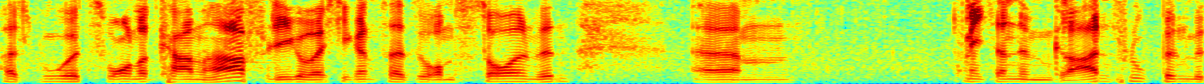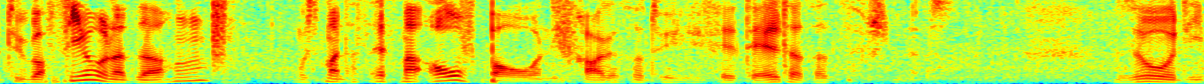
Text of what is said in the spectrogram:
halt nur 200 km/h fliege, weil ich die ganze Zeit so am Stallen bin. Ähm, wenn ich dann im geraden Flug bin mit über 400 Sachen, muss man das erstmal aufbauen. Die Frage ist natürlich, wie viel Delta dazwischen ist. So, die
